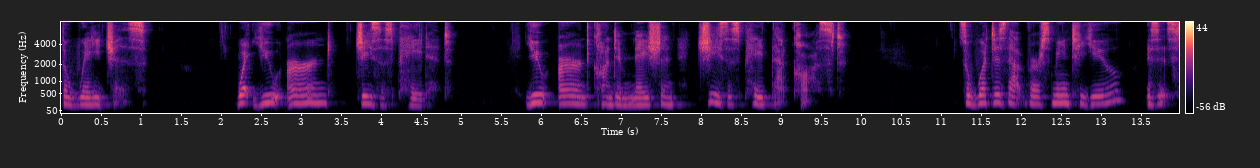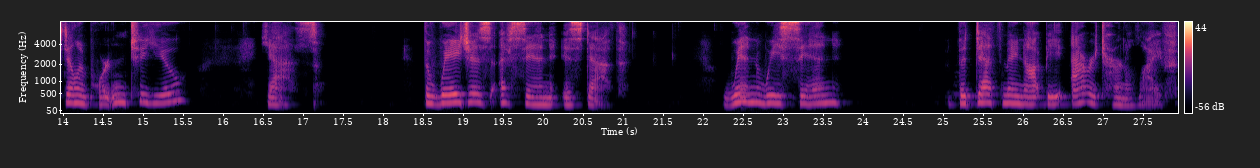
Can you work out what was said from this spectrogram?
the wages. What you earned, Jesus paid it. You earned condemnation. Jesus paid that cost. So, what does that verse mean to you? Is it still important to you? Yes. The wages of sin is death. When we sin, the death may not be our eternal life,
